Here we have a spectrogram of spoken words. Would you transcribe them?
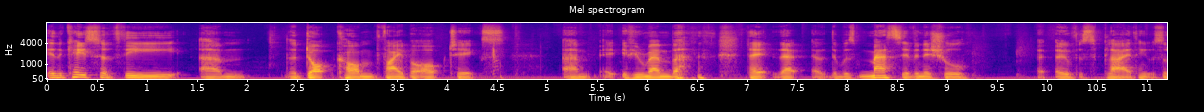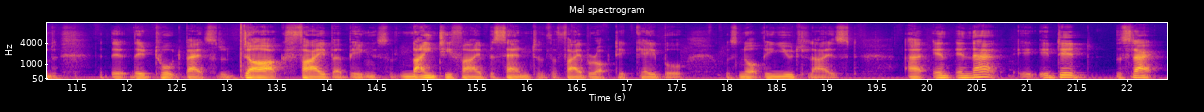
In the case of the um, the dot com fiber optics, um, if you remember, they, that uh, there was massive initial uh, oversupply. I think it was sort of they, they, talked about sort of dark fiber being sort of 95% of the fiber optic cable was not being utilized. Uh, in, in that, it, it, did, the slack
